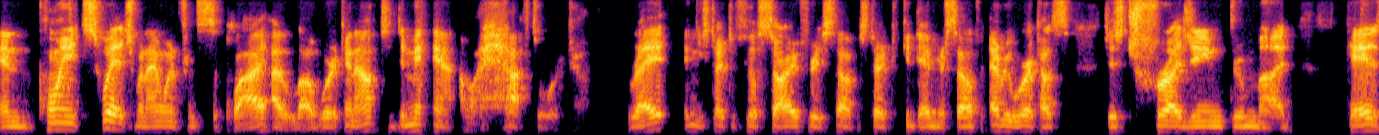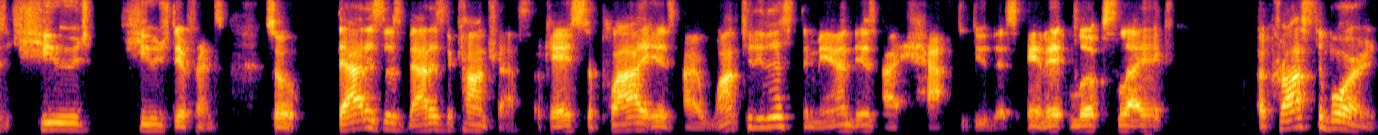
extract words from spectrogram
And point switch when I went from supply, I love working out to demand. Oh, I have to work out right? And you start to feel sorry for yourself, you start to condemn yourself. Every workout's just trudging through mud. Okay, it's a huge, huge difference. So that is this, that is the contrast. Okay, supply is I want to do this, demand is I have to do this, and it looks like across the board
